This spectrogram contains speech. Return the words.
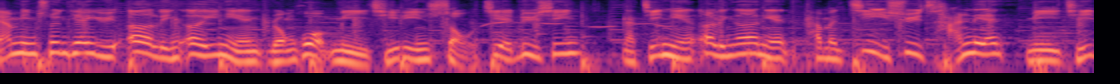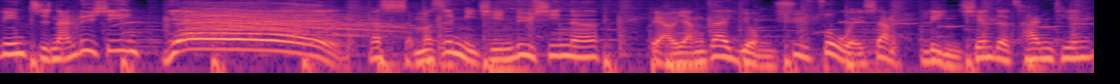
阳明春天于二零二一年荣获米其林首届绿星，那今年二零二二年他们继续蝉联米其林指南绿星，耶！那什么是米其林绿星呢？表扬在永续作为上领先的餐厅。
